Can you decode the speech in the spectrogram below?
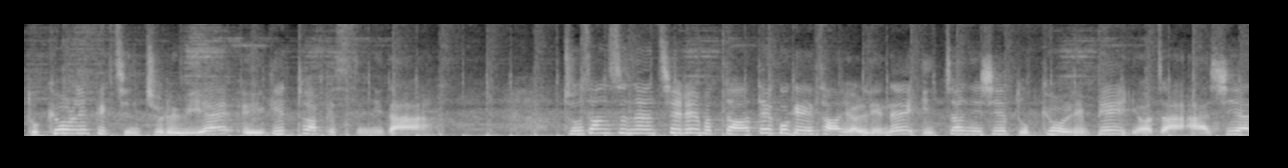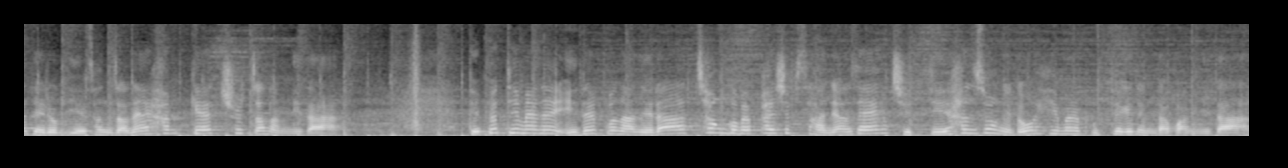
도쿄올림픽 진출을 위해 의기투합했습니다. 두 선수는 7일부터 태국에서 열리는 2020 도쿄올림픽 여자 아시아 대륙 예선전에 함께 출전합니다. 대표팀에는 이들뿐 아니라 1984년생 GT 한송이도 힘을 보태게 된다고 합니다.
